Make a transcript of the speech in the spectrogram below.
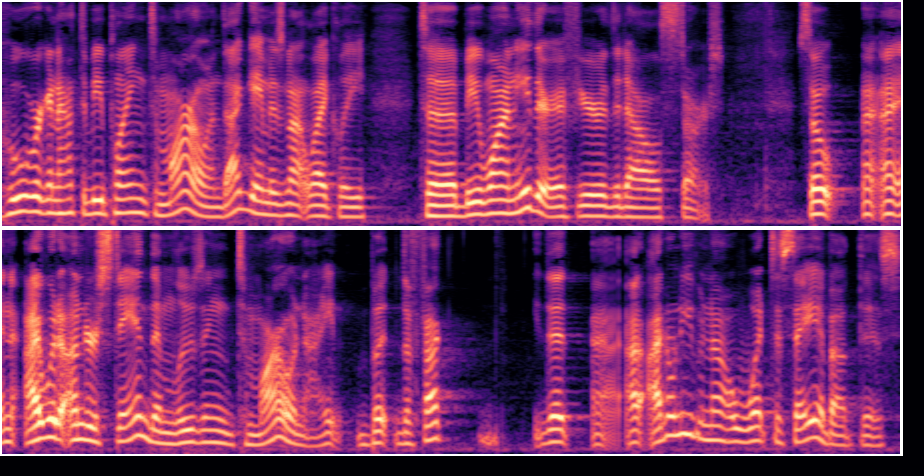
who we're gonna have to be playing tomorrow, and that game is not likely to be won either if you're the Dallas Stars. So, and I would understand them losing tomorrow night, but the fact that I, I don't even know what to say about this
